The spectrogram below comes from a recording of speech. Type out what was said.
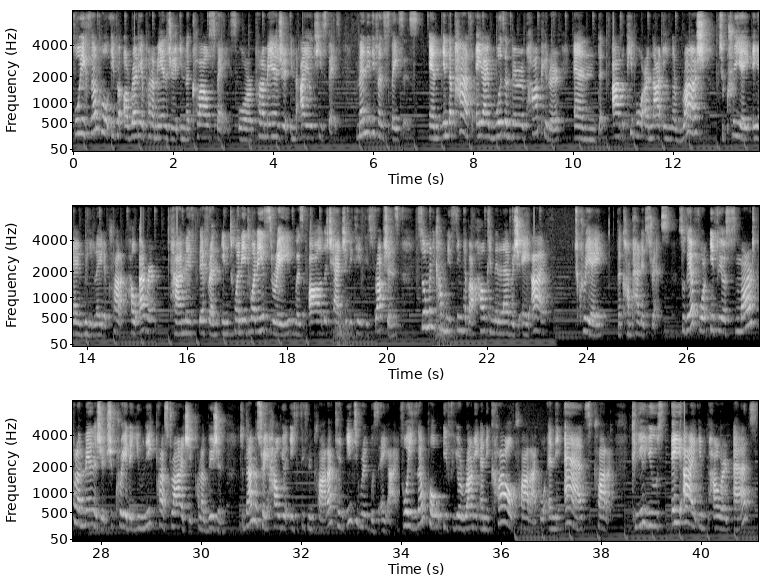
For example, if you're already a product manager in the cloud space or product manager in the IoT space, many different spaces. And in the past, AI wasn't very popular and other people are not in a rush to create AI related product. However, time is different in 2023 with all the ChatGPT disruptions. So many companies think about how can they leverage AI to create the competitive strengths. So therefore, if you're a smart product manager, you should create a unique product strategy, product vision to demonstrate how your existing product can integrate with AI. For example, if you're running any cloud product or any ads product, can you use AI-empowered ads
